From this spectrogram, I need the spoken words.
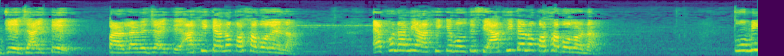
যে যাইতে, পার্লারে যাইতে। আখি কেন কথা বলে না? এখন আমি আখিকে বলতেছি, আখি কেন কথা বলো না? তুমি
